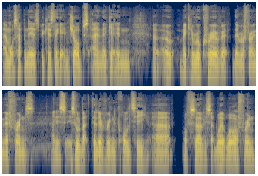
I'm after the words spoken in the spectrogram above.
And what's happened is because they're getting jobs and they're getting uh, uh, making a real career of it, they're referring their friends, and it's it's all about delivering quality uh, of service that we're, we're offering,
